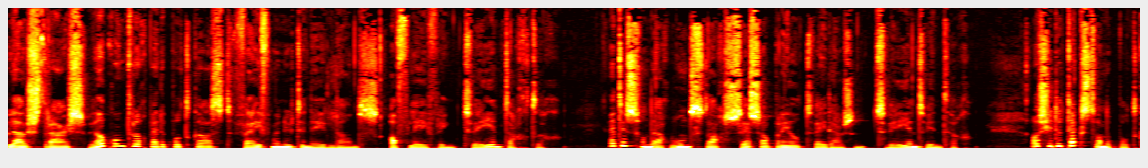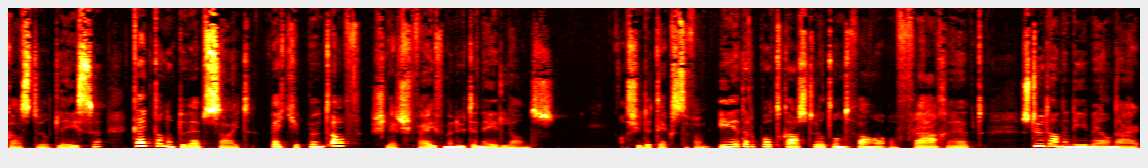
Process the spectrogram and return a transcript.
luisteraars, welkom terug bij de podcast 5 minuten Nederlands, aflevering 82. Het is vandaag woensdag 6 april 2022. Als je de tekst van de podcast wilt lezen, kijk dan op de website petje.af slash 5 minuten Nederlands. Als je de teksten van eerdere podcast wilt ontvangen of vragen hebt, stuur dan een e-mail naar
